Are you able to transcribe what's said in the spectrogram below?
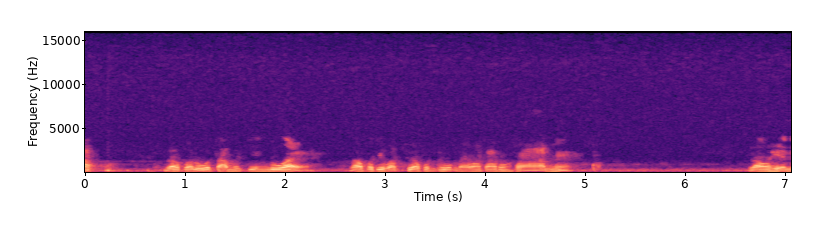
ยักษ์แล้วก็รู้ตามจริงด้วย เราปฏิบัติเพื่อคนทุกข์ในวัฏสงสารเนี่ย เราเห็น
